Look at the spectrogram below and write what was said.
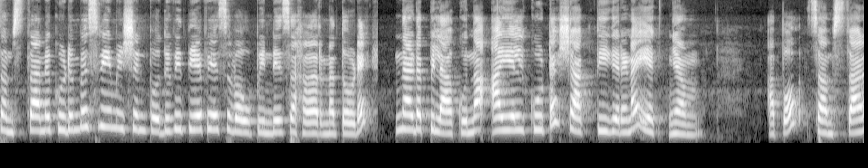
സംസ്ഥാന കുടുംബശ്രീ മിഷൻ പൊതുവിദ്യാഭ്യാസ വകുപ്പിന്റെ സഹകരണത്തോടെ നടപ്പിലാക്കുന്ന അയൽക്കൂട്ട ശാക്തീകരണ യജ്ഞം. അപ്പോൾ സംസ്ഥാന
